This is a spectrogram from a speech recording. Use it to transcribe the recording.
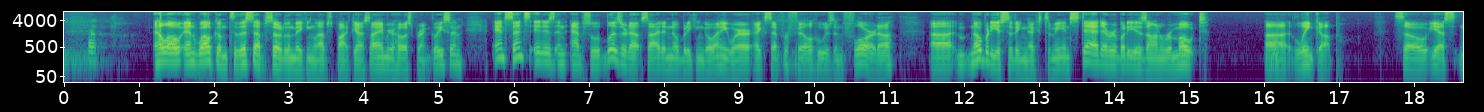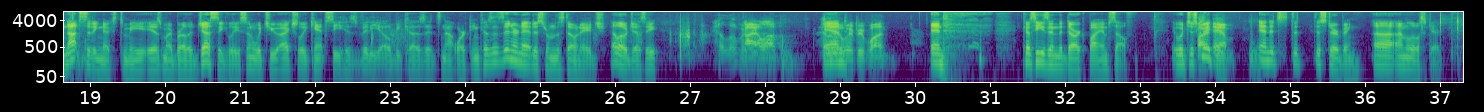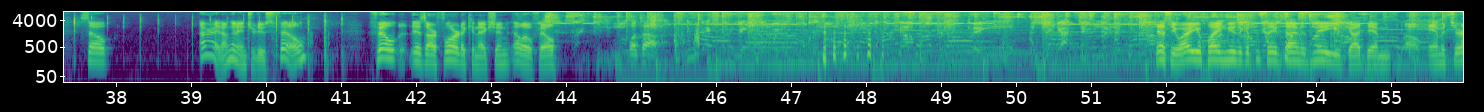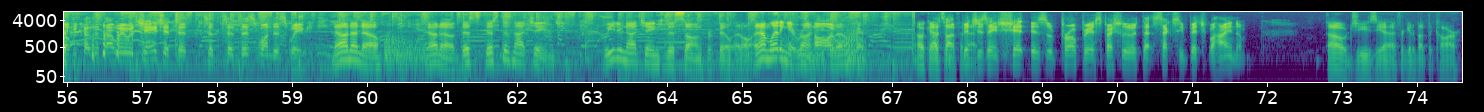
hello and welcome to this episode of the Making Laps podcast. I am your host, Brent Gleason. And since it is an absolute blizzard outside and nobody can go anywhere except for Phil, who is in Florida, uh, nobody is sitting next to me. Instead, everybody is on remote uh, link up. So, yes, not sitting next to me is my brother Jesse Gleason, which you actually can't see his video because it's not working because his internet is from the Stone Age. Hello, Jesse. hello, everyone. Dial up. Hello, And- everyone. And because he's in the dark by himself, which is I creepy. am. And it's d- disturbing. Uh, I'm a little scared. So, all right, I'm going to introduce Phil. Phil is our Florida connection. Hello, Phil. What's up? Jesse, why are you playing music at the same time as me, you goddamn Oh. amateur? Oh, because I thought we would change it to, to, to this one this week. No, no, no, no, no. This this does not change. We do not change this song for Phil at all, and I'm letting it run Oh, because I I- don't care. Okay, I thought bitches ain't shit is appropriate, especially with that sexy bitch behind him. Oh, geez, yeah, I forget about the car.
